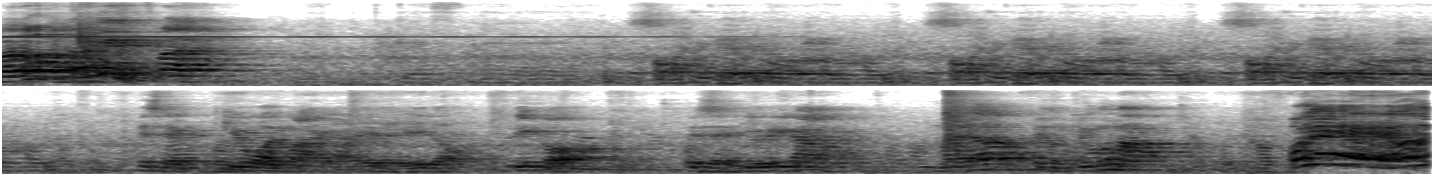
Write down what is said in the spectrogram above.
喂喂喂！傻嘅，傻嘅，傻嘅！你成日叫外賣㗎？你哋呢度呢個？你成日叫呢間？唔係啊，肥同叫啊嘛。OK，我哋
